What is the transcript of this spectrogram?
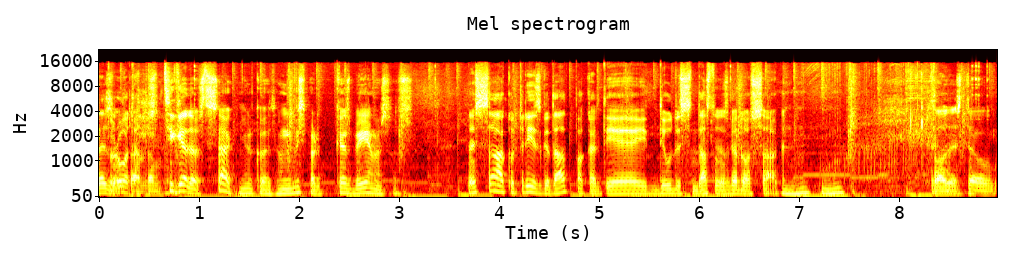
rezultātam. Protams. Cik gados tu sāki ņurkot? Un vispār, kas bija iemesls? Es sāku trīs gadus atpakaļ, tie 28 gados sāku. Mm -hmm. Klausies, tev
